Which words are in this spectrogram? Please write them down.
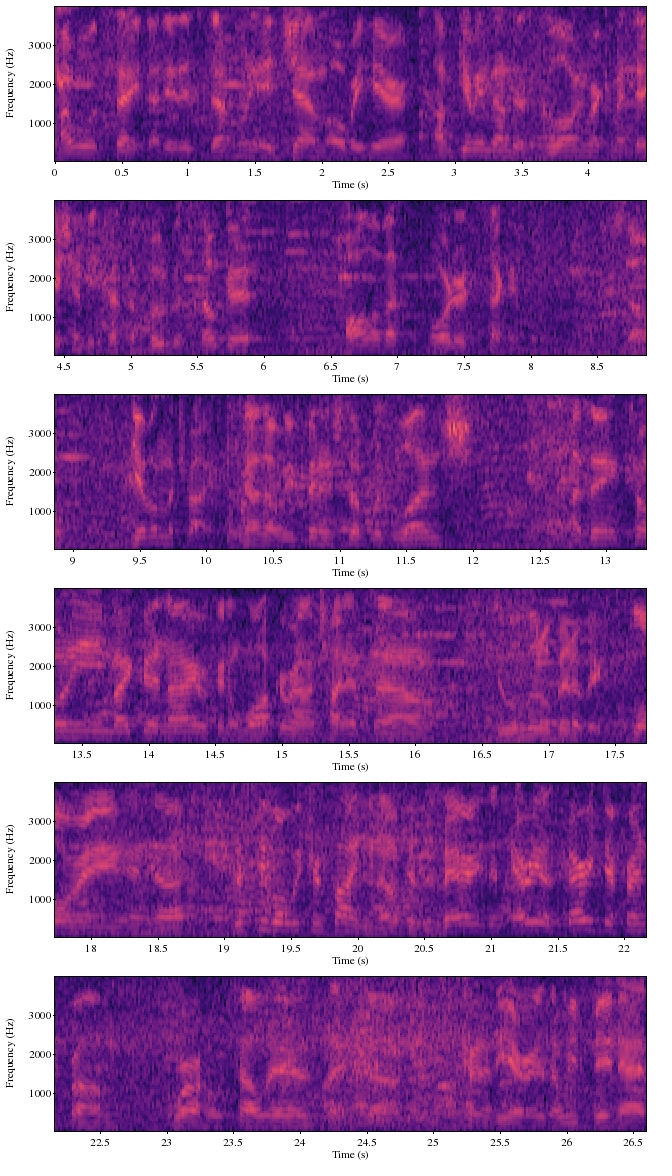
I will say that it is definitely a gem over here. I'm giving them this glowing recommendation because the food was so good. All of us ordered seconds. So give them a try. Now that we finished up with lunch, I think Tony, Micah, and I are gonna walk around Chinatown, do a little bit of exploring, and uh, just see what we can find, you know, because this very this area is very different from where our hotel is and uh, kind of the areas that we've been at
